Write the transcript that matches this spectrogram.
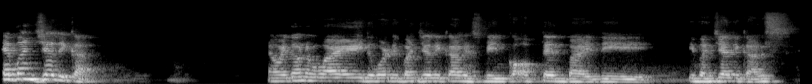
evangelical. Now, I don't know why the word evangelical has been co-opted by the evangelicals,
